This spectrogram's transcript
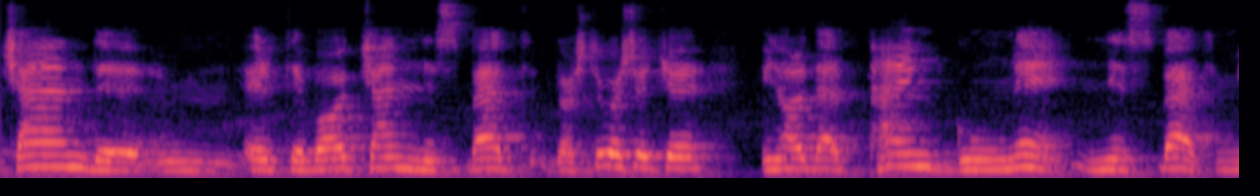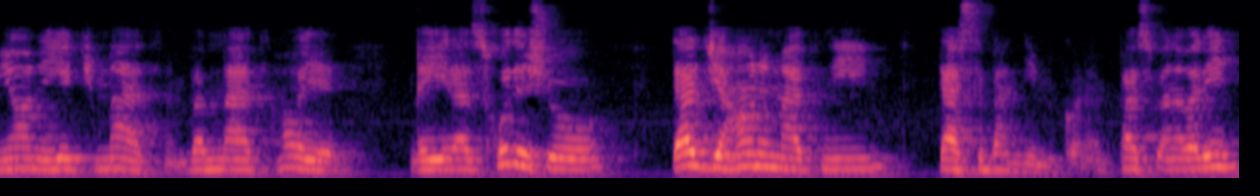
چند ارتباط چند نسبت داشته باشه که اینها در پنج گونه نسبت میان یک متن و متنهای غیر از خودش رو در جهان متنی دستبندی می‌کنه. پس بنابراین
